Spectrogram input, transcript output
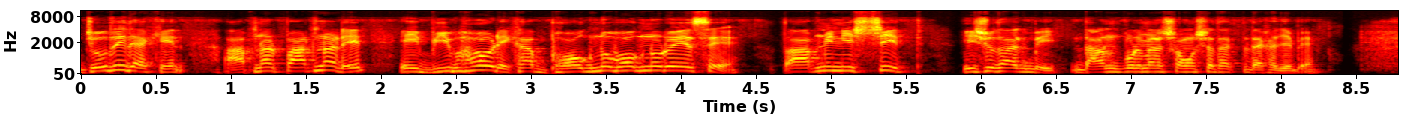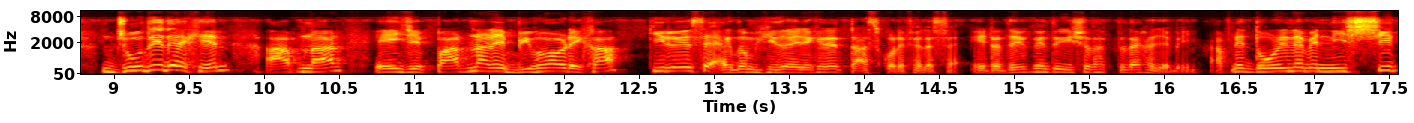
যদি দেখেন আপনার পার্টনারের এই বিবাহ রেখা ভগ্ন ভগ্ন রয়েছে, তো আপনি নিশ্চিত ইস্যু থাকবেই। দারুণ পরিমাণে সমস্যা থাকতে দেখা যাবে। যদি দেখেন আপনার এই যে পার্টনারের বিবাহ রেখা কি রয়েছে, একদম হৃদয় রেখাতে টাচ করে ফেলেছে। এটাতেও কিন্তু ইস্যু থাকতে দেখা যাবেই আপনি দৌড়ে নেবেন নিশ্চিত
